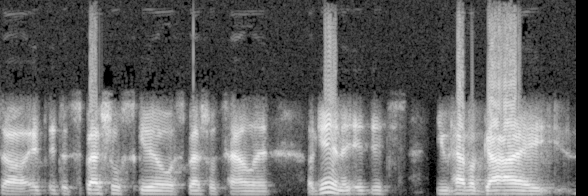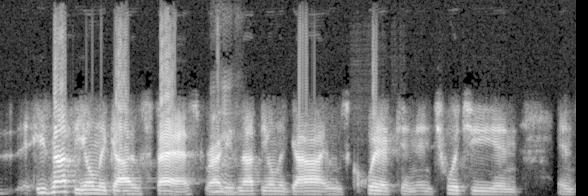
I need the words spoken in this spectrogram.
uh, it, it's a special skill, a special talent. Again, it, it's, you have a guy, he's not the only guy who's fast, right? Mm-hmm. He's not the only guy who's quick and, and twitchy and, and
